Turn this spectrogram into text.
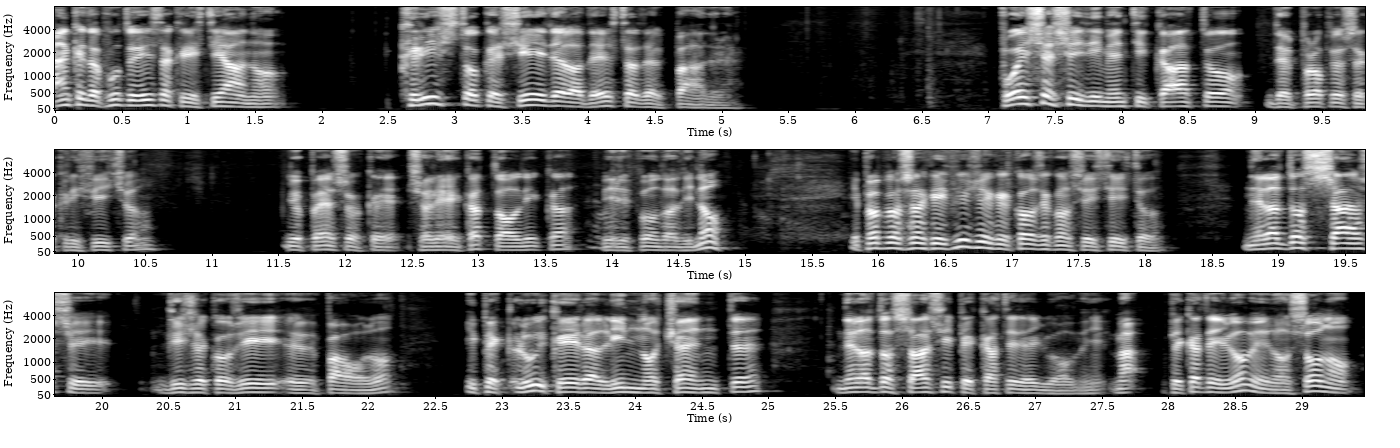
anche dal punto di vista cristiano, Cristo che siede alla destra del Padre può essersi dimenticato del proprio sacrificio? Io penso che se lei è cattolica mi risponda di no. Il proprio sacrificio in che cosa è consistito? Nell'addossarsi, dice così eh, Paolo, pec- lui che era l'innocente, nell'addossarsi i peccati degli uomini. Ma i peccati degli uomini non sono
